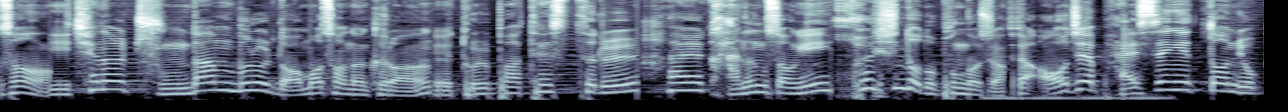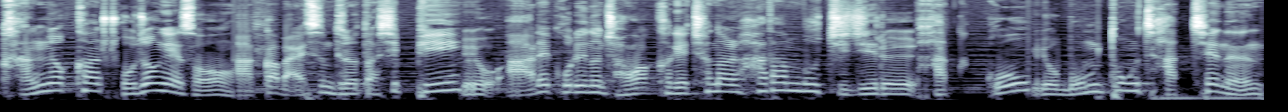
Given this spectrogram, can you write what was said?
서 이 채널 중단부를 넘어서는 그런 돌파 테스트를 할 가능성이 훨씬 더 높은 거죠. 자, 어제 발생했던 요 강력한 조정에서 아까 말씀드렸다시피 요 아래 꼬리는 정확하게 채널 하단부 지지를 받고 요 몸통 자체는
